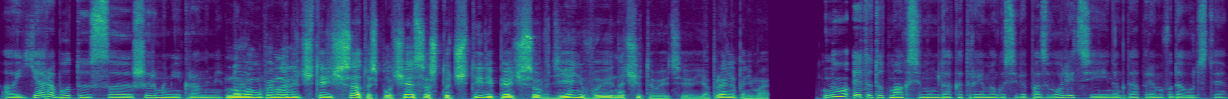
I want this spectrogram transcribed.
А, я работаю с ширмами экранами. Но вы упомянули 4 часа, то есть получается, что 4-5 часов в день вы начитываете. Я правильно понимаю? Ну, это тот максимум, да, который я могу себе позволить, и иногда прямо в удовольствие.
